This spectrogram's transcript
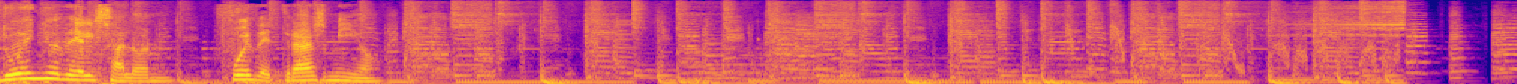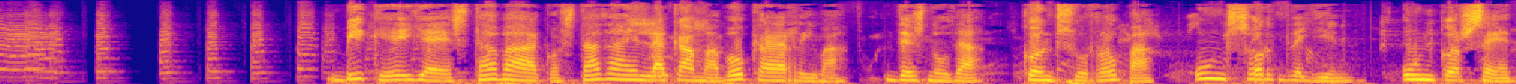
dueño del salón, fue detrás mío. Vi que ella estaba acostada en la cama boca arriba, desnuda, con su ropa, un short de jean, un corset,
